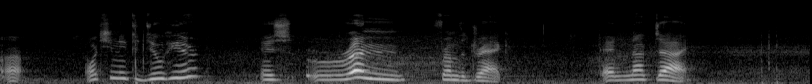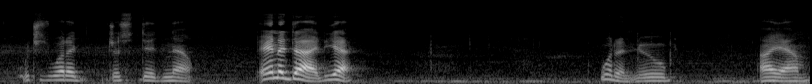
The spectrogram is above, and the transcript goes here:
uh, what you need to do here is run from the drag and not die. Which is what I just did now. And I died, yeah. What a noob. I am.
